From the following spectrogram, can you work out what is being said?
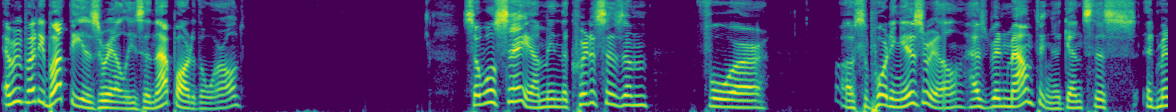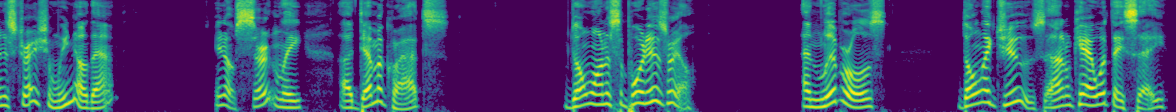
everybody but the Israelis in that part of the world. So we'll see. I mean, the criticism for uh, supporting Israel has been mounting against this administration. We know that. You know, certainly uh, Democrats don't want to support Israel. And liberals don't like Jews. I don't care what they say.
